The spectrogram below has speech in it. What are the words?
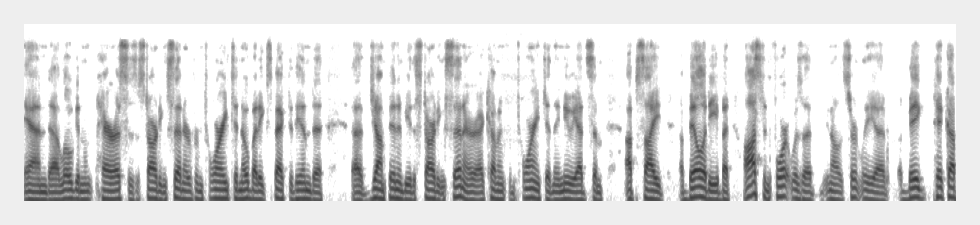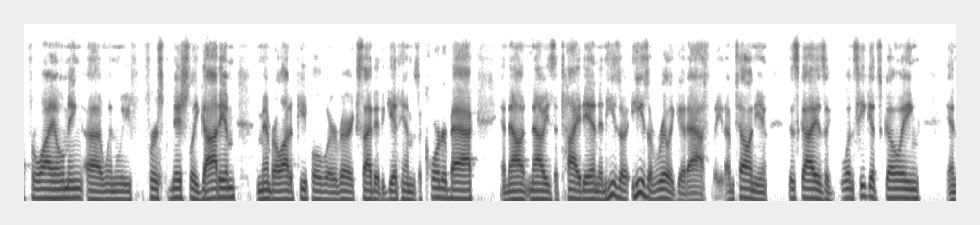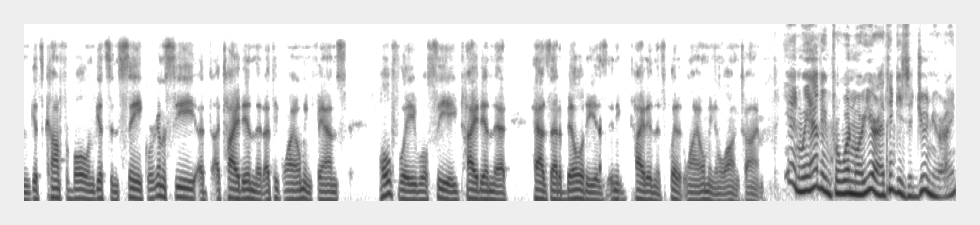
And uh, Logan Harris is a starting center from Torrington. Nobody expected him to uh, jump in and be the starting center uh, coming from Torrington. They knew he had some upside ability, but Austin Fort was a you know certainly a, a big pickup for Wyoming uh, when we first initially got him. I remember a lot of people were very excited to get him as a quarterback and now now he's a tight end, and he's a he's a really good athlete. I'm telling you, this guy is a once he gets going and gets comfortable and gets in sync, we're going to see a, a tight end that I think Wyoming fans hopefully will see tight end that has that ability as any tight end that's played at Wyoming in a long time. Yeah, and we have him for one more year. I think he's a junior, right?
